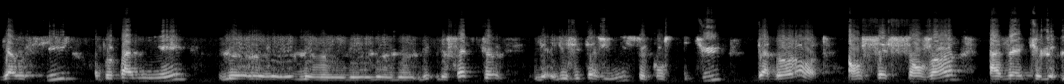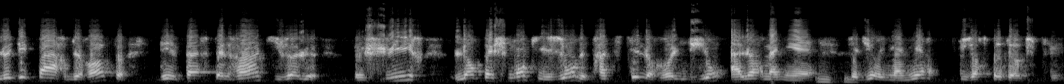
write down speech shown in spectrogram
il y a aussi, on ne peut pas nier le, le, le, le- le- le fait que les États-Unis se constituent d'abord en 1620 avec le, le départ d'Europe des pères pèlerins qui veulent euh, fuir l'empêchement qu'ils ont de pratiquer leur religion à leur manière, c'est-à-dire une manière plus orthodoxe, plus,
